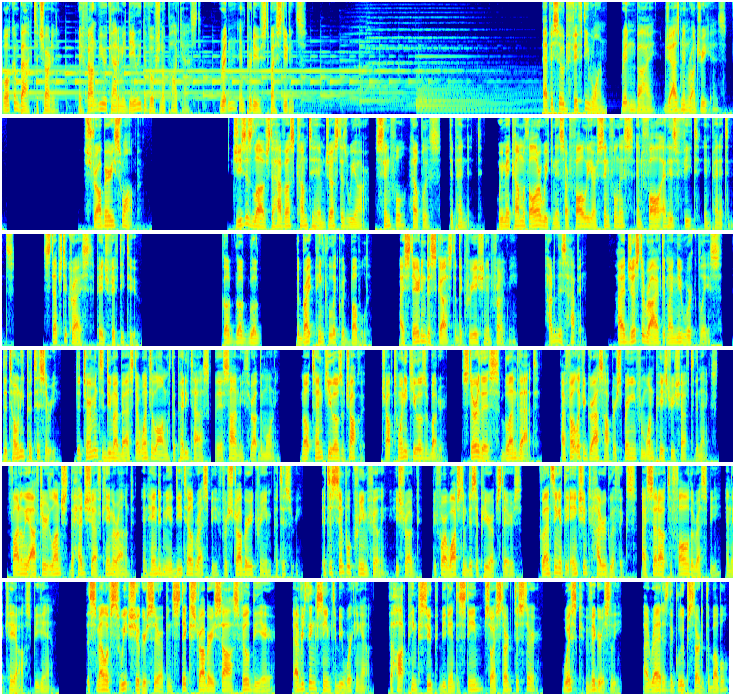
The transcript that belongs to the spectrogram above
Welcome back to Charted, a Fountainview Academy daily devotional podcast, written and produced by students. Episode 51, written by Jasmine Rodriguez. Strawberry Swamp. Jesus loves to have us come to him just as we are, sinful, helpless, dependent. We may come with all our weakness, our folly, our sinfulness, and fall at his feet in penitence. Steps to Christ, page 52. Glug, glug, glug. The bright pink liquid bubbled. I stared in disgust at the creation in front of me. How did this happen? I had just arrived at my new workplace, the Tony Patisserie. Determined to do my best, I went along with the petty task they assigned me throughout the morning. Melt 10 kilos of chocolate, chop 20 kilos of butter, stir this, blend that. I felt like a grasshopper springing from one pastry chef to the next. Finally, after lunch, the head chef came around and handed me a detailed recipe for strawberry cream patisserie. It's a simple cream filling, he shrugged, before I watched him disappear upstairs. Glancing at the ancient hieroglyphics, I set out to follow the recipe, and the chaos began. The smell of sweet sugar syrup and stick strawberry sauce filled the air. Everything seemed to be working out. The hot pink soup began to steam, so I started to stir. Whisk vigorously. I read as the gloop started to bubble.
